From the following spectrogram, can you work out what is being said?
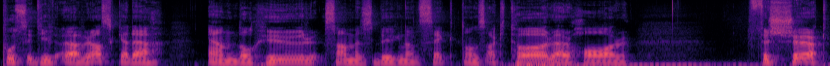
positivt överraskade ändå hur samhällsbyggnadssektorns aktörer har försökt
